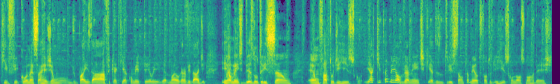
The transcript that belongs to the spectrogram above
que ficou nessa região de um país da África que acometeu e maior gravidade e realmente desnutrição é um fator de risco. E aqui também, obviamente, que a desnutrição também é outro fator de risco no nosso Nordeste.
